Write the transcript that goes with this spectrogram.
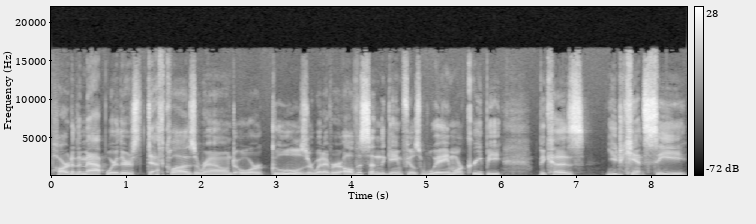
part of the map where there's death claws around or ghouls or whatever, all of a sudden the game feels way more creepy because you can't see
